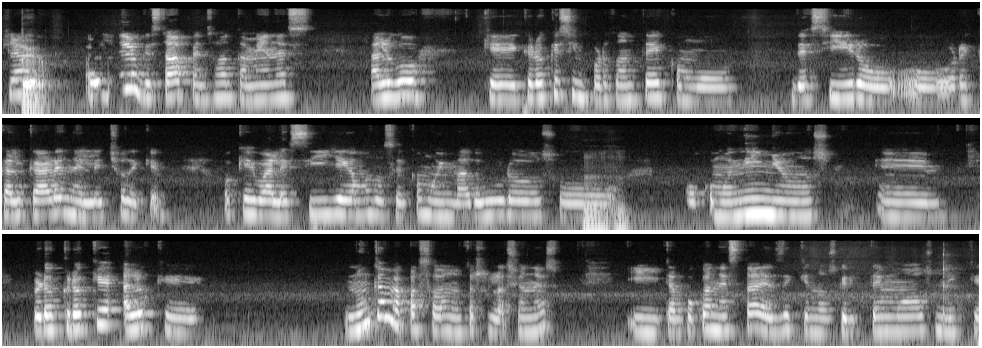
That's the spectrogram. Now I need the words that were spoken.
Claro, Pero... ahorita lo que estaba pensando también es algo que creo que es importante como decir o, recalcar en el hecho de que, ok, vale, sí llegamos a ser como inmaduros o, o como niños, eh, pero creo que algo que nunca me ha pasado en otras relaciones y tampoco en esta es de que nos gritemos, ni que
